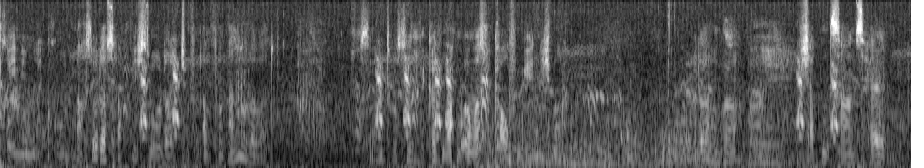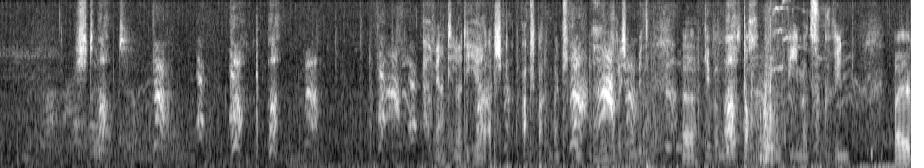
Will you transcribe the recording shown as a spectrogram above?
Premium Rekruten. Ach so, das habe ich so direkt schon von Anfang an, oder was? Sehr interessant. Wir könnten auch mal irgendwas verkaufen gehen, nicht wahr? Oder haben wir... Schattenzahns Helm. Stimmt. Ach, während die Leute hier absp abspacken beim Spielen, mache ich mal mit. Äh, gehen wir mal doch irgendwie mal zu gewinnen. Weil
